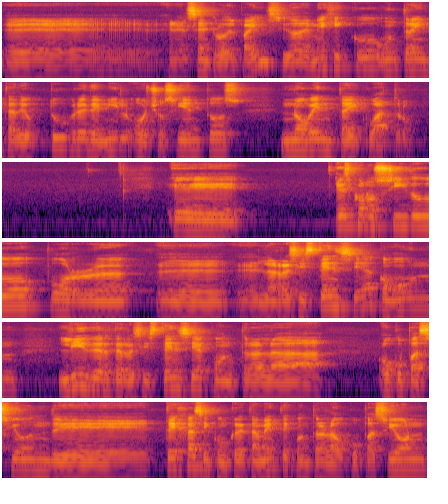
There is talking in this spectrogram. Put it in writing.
eh, en el centro del país, Ciudad de México, un 30 de octubre de 1894. Eh, es conocido por eh, la resistencia como un líder de resistencia contra la ocupación de Texas y concretamente contra la ocupación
